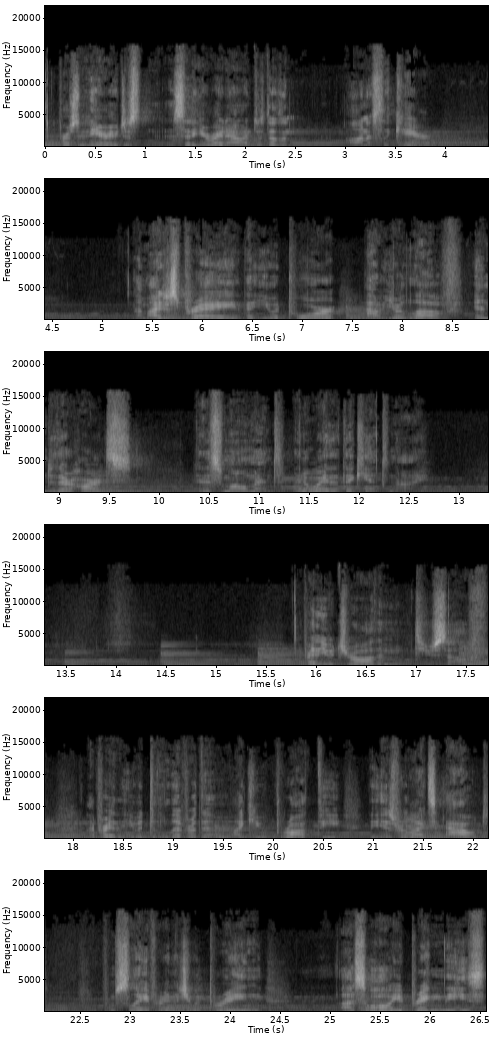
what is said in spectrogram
The person in here who just is sitting here right now and just doesn't honestly care. Um, I just pray that you would pour out your love into their hearts in this moment in a way that they can't deny. I pray that you would draw them to yourself. I pray that you would deliver them like you brought the, the Israelites out from slavery, that you would bring us all, you'd bring these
